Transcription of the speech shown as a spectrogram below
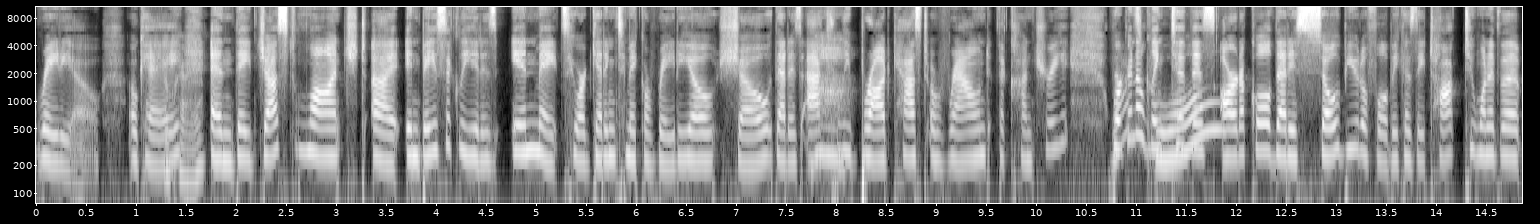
Radio. Okay. Okay. And they just launched, uh, and basically it is inmates who are getting to make a radio show that is actually broadcast around the country. We're going to link to this article that is so beautiful because they talked to one of the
